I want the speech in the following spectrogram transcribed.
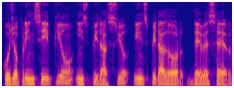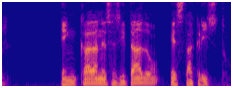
cuyo principio inspirador debe ser, en cada necesitado está Cristo.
